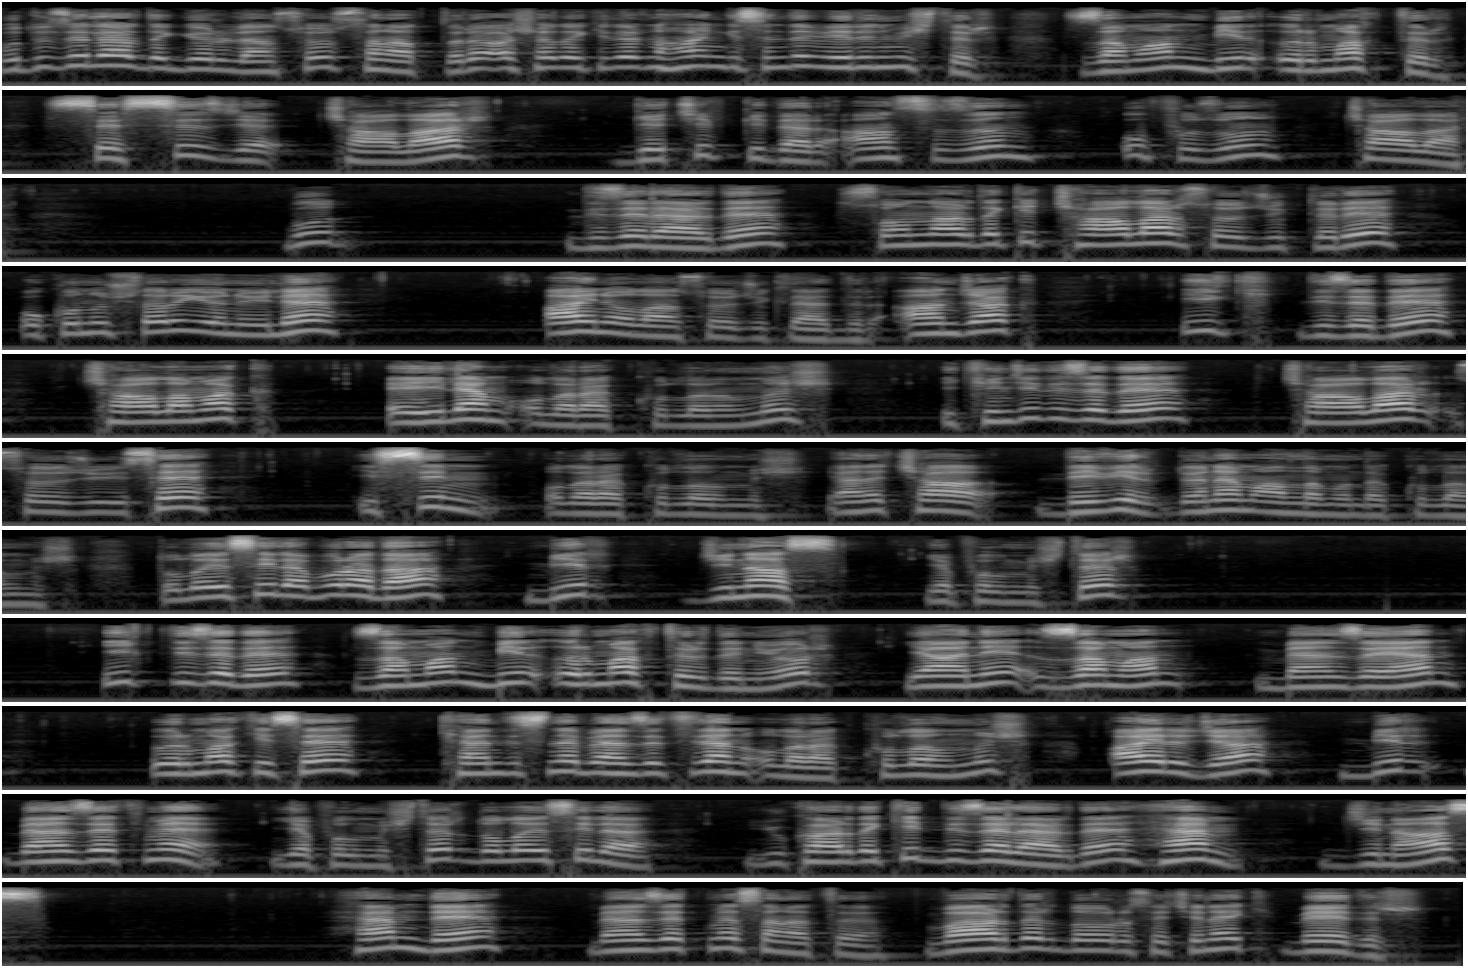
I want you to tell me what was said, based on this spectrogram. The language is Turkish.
Bu dizelerde görülen söz sanatları aşağıdakilerin hangisinde verilmiştir? Zaman bir ırmaktır. Sessizce çağlar, geçip gider ansızın upuzun çağlar. Bu dizelerde sonlardaki çağlar sözcükleri okunuşları yönüyle aynı olan sözcüklerdir. Ancak ilk dizede çağlamak eylem olarak kullanılmış. İkinci dizede çağlar sözcüğü ise isim olarak kullanılmış. Yani çağ, devir, dönem anlamında kullanılmış. Dolayısıyla burada bir cinas yapılmıştır. İlk dizede zaman bir ırmaktır deniyor. Yani zaman benzeyen, ırmak ise kendisine benzetilen olarak kullanılmış. Ayrıca bir benzetme yapılmıştır. Dolayısıyla yukarıdaki dizelerde hem cinas hem de benzetme sanatı vardır. Doğru seçenek B'dir.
